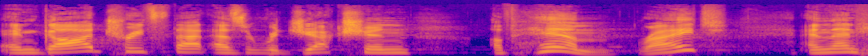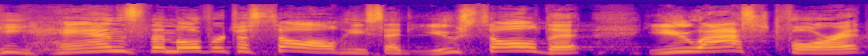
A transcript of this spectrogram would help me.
And God treats that as a rejection of Him, right? And then he hands them over to Saul. He said, You sold it, you asked for it,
